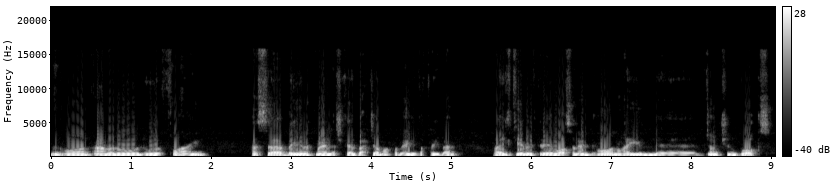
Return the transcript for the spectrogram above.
من هون أعمله اللي هو fine هسه بينت معي الأشكال بأحجامها الطبيعية تقريبا. وهي ال cable tray واصل عندي هون وهي ال junction box.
